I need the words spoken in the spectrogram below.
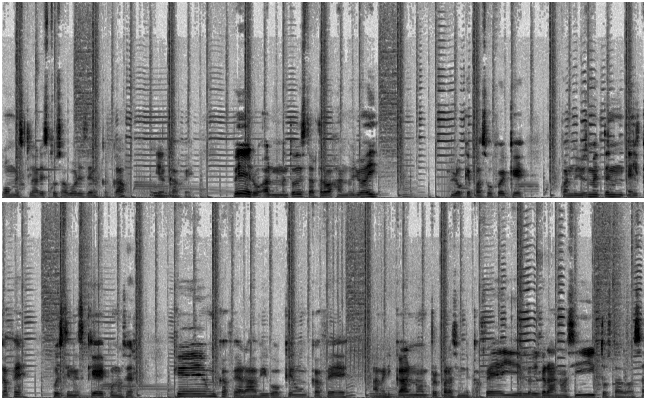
o mezclar estos sabores del cacao y el café. Pero al momento de estar trabajando yo ahí, lo que pasó fue que cuando ellos meten el café, pues tienes que conocer que un café arábigo, que un café americano, en preparación de café y el, grano así, tostado así,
